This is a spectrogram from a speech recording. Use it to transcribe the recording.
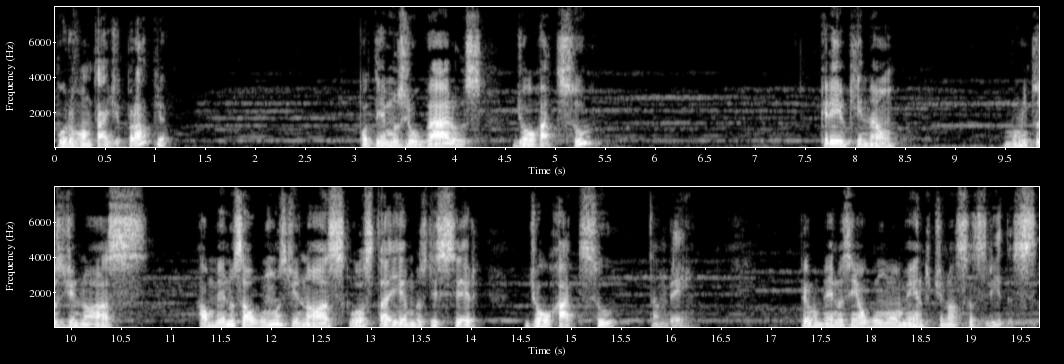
por vontade própria? Podemos julgar os Jouhatsu? Creio que não. Muitos de nós, ao menos alguns de nós, gostaríamos de ser Jouhatsu também. Pelo menos em algum momento de nossas vidas.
